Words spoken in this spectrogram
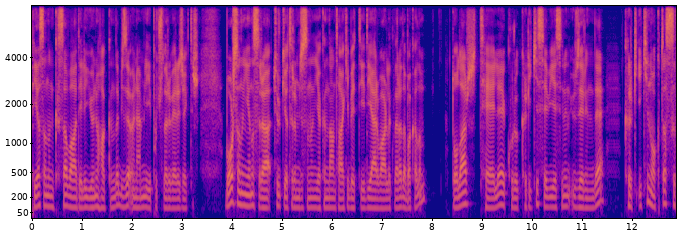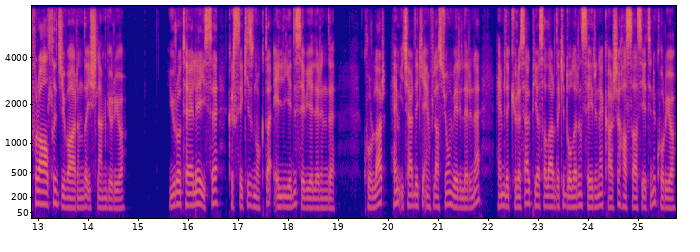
piyasanın kısa vadeli yönü hakkında bize önemli ipuçları verecektir. Borsanın yanı sıra Türk yatırımcısının yakından takip ettiği diğer varlıklara da bakalım. Dolar TL kuru 42 seviyesinin üzerinde 42.06 civarında işlem görüyor. Euro TL ise 48.57 seviyelerinde. Kurlar hem içerideki enflasyon verilerine hem de küresel piyasalardaki doların seyrine karşı hassasiyetini koruyor.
